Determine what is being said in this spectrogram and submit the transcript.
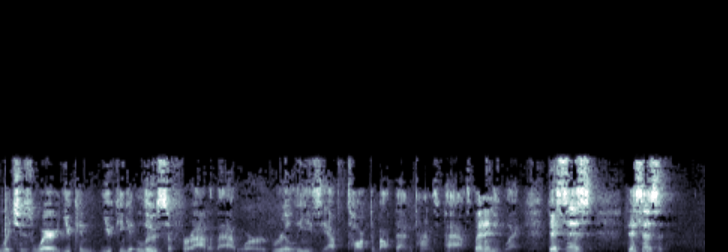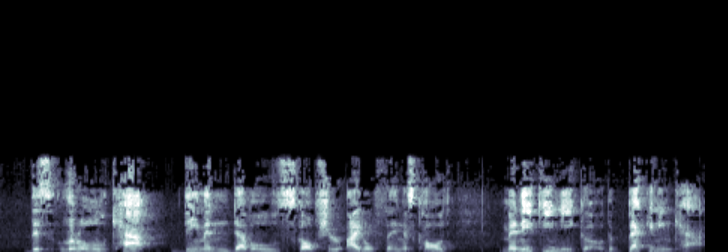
which is where you can you can get Lucifer out of that word real easy. I've talked about that in times past. But anyway, this is this is this little cat demon devil sculpture idol thing is called Maneki Neko, the beckoning cat.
